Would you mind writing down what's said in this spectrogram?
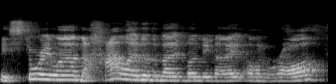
the storyline, the highlight of the night, Monday night on Raw,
